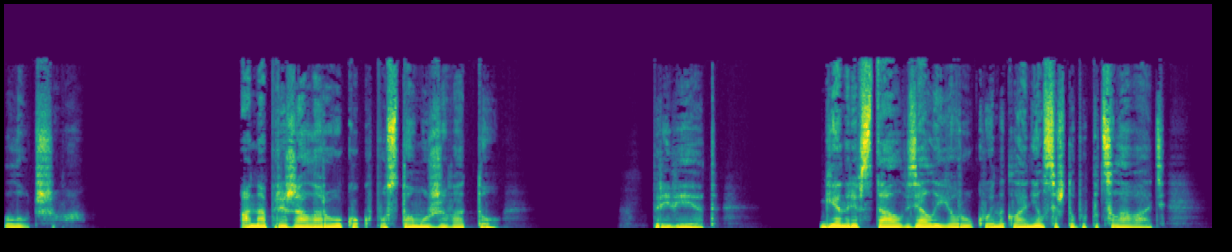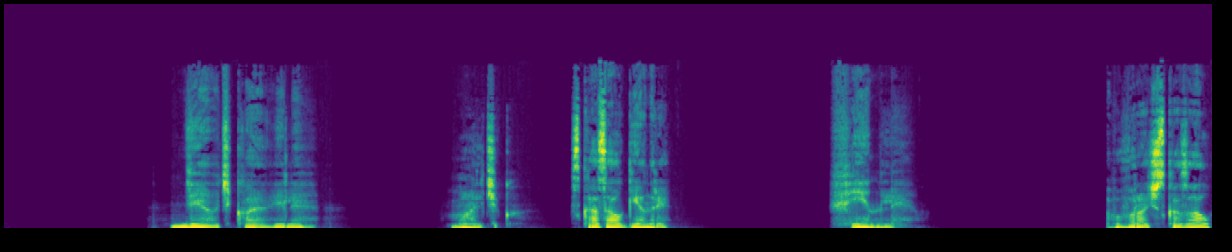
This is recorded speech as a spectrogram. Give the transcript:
лучшего. Она прижала руку к пустому животу. «Привет». Генри встал, взял ее руку и наклонился, чтобы поцеловать. «Девочка или...» «Мальчик», — сказал Генри. «Финли». Врач сказал,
